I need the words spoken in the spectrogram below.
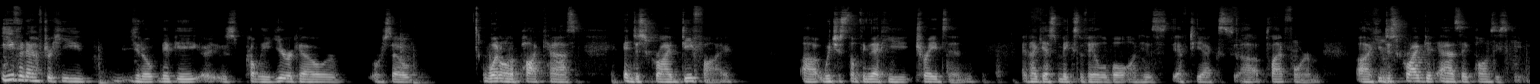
even after he, you know, maybe it was probably a year ago or or so, went on a podcast and described DeFi, uh, which is something that he trades in, and I guess makes available on his FTX uh, platform. Uh, he described it as a Ponzi scheme,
